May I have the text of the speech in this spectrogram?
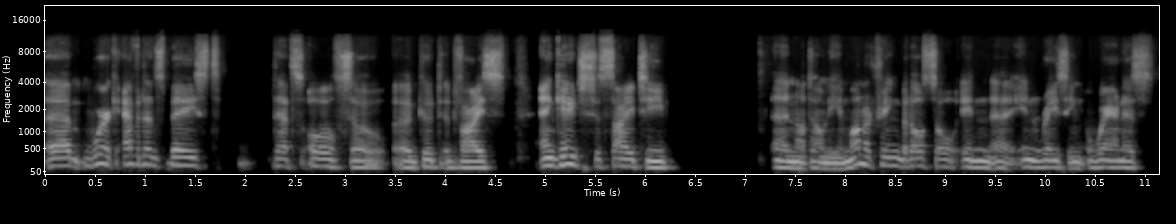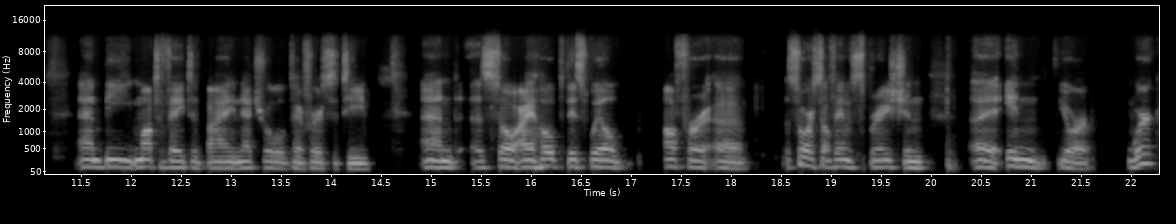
Um, work evidence-based, that's also good advice. Engage society, uh, not only in monitoring, but also in, uh, in raising awareness and be motivated by natural diversity. And uh, so I hope this will offer a source of inspiration uh, in your work,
